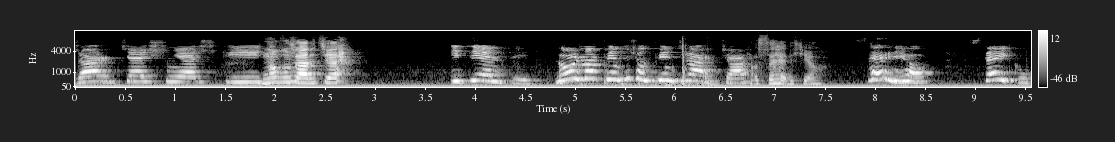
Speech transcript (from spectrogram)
żarcie, śnieżki Znowu żarcie. i TNT. Lul, mam 55 żarcia. O serio. Serio? Stejków.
